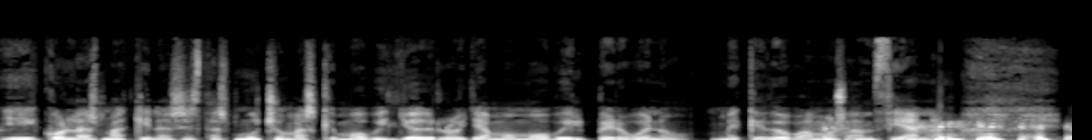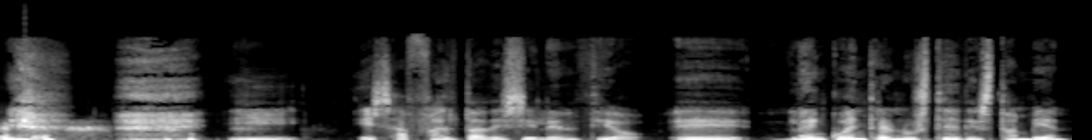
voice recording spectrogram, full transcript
Y con las máquinas estas, mucho más que móvil. Yo lo llamo móvil, pero bueno, me quedo, vamos, anciana. y esa falta de silencio, eh, ¿la encuentran ustedes también?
